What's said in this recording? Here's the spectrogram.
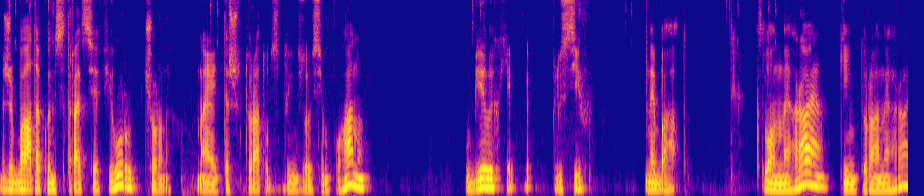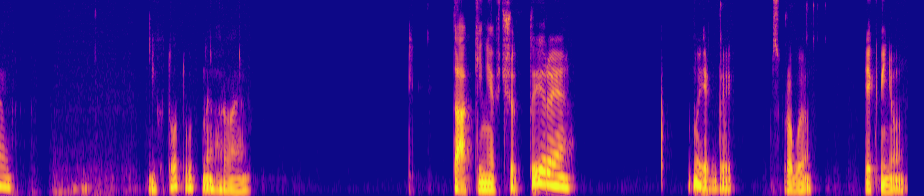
Дуже багата концентрація фігур чорних. Навіть те, що тура тут стоїть зовсім погано. У білих якби плюсів небагато. Слон не грає, кінь тура не грає. Ніхто тут не грає. Так, кінь F4. Ну, якби спробую. Як мінімум.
